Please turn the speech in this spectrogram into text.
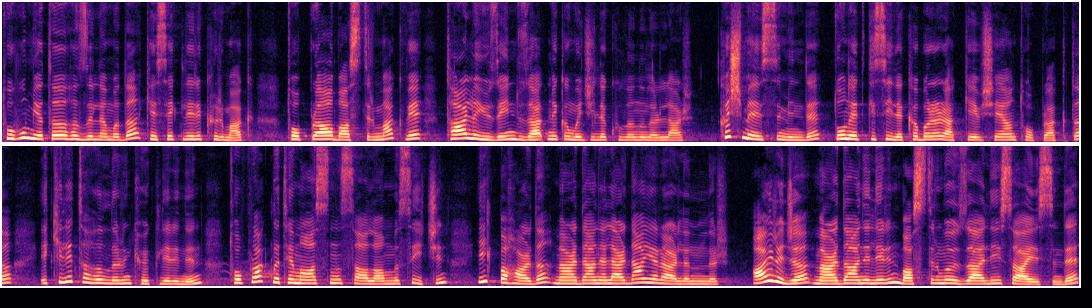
tohum yatağı hazırlamada kesekleri kırmak, toprağa bastırmak ve tarla yüzeyini düzeltmek amacıyla kullanılırlar. Kış mevsiminde don etkisiyle kabararak gevşeyen toprakta ekili tahılların köklerinin toprakla temasının sağlanması için ilkbaharda merdanelerden yararlanılır. Ayrıca merdanelerin bastırma özelliği sayesinde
